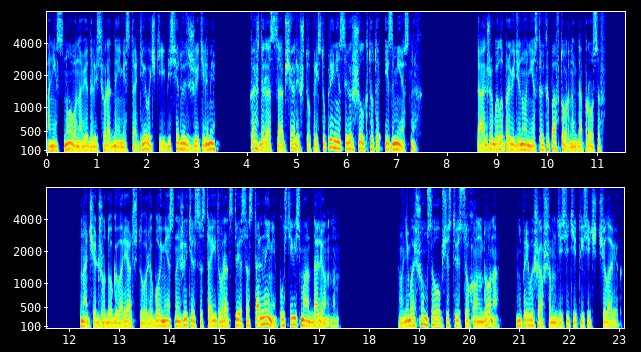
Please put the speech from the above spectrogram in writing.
Они снова наведались в родные места девочки и, беседуя с жителями, каждый раз сообщали, что преступление совершил кто-то из местных. Также было проведено несколько повторных допросов. На Чеджудо говорят, что любой местный житель состоит в родстве с остальными, пусть и весьма отдаленным. В небольшом сообществе Сохондона, не превышавшем 10 тысяч человек,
